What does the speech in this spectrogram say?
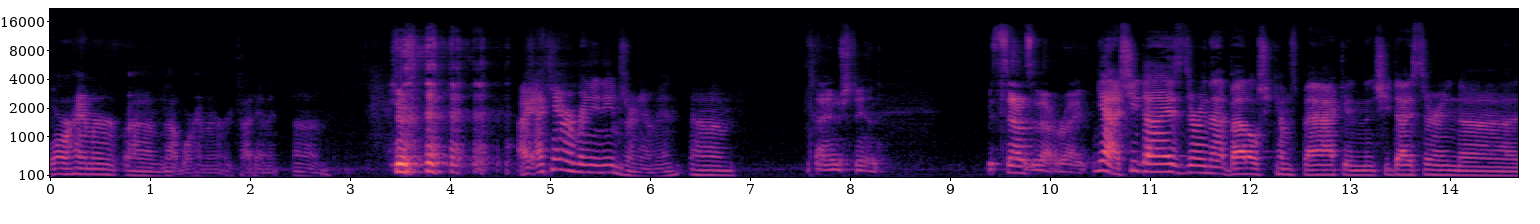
Warhammer? Um, not Warhammer. God damn it. Um, I, I can't remember any names right now, man. Um, I understand. It sounds about right. yeah, she dies during that battle. She comes back, and then she dies during uh,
